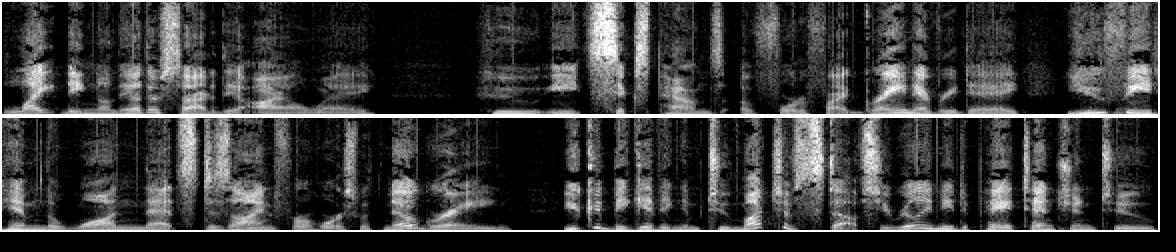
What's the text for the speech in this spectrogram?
Lightning on the other side of the aisleway, who eats six pounds of fortified grain every day, you feed him the one that's designed for a horse with no grain, you could be giving him too much of stuff. So you really need to pay attention to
